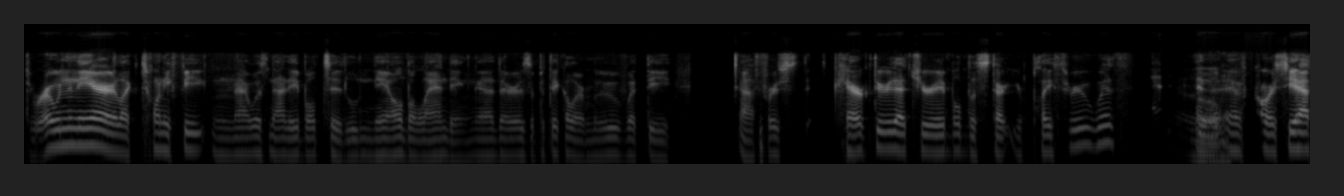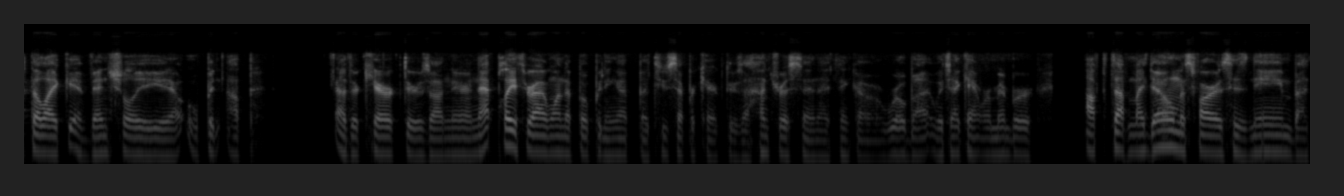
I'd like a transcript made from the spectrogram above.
thrown in the air like 20 feet and I was not able to nail the landing. Uh, there is a particular move with the uh, first character that you're able to start your playthrough with and Oh. of course, you have to like eventually you know, open up other characters on there. And that playthrough, I wound up opening up uh, two separate characters: a huntress and I think a robot, which I can't remember off the top of my dome as far as his name, but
